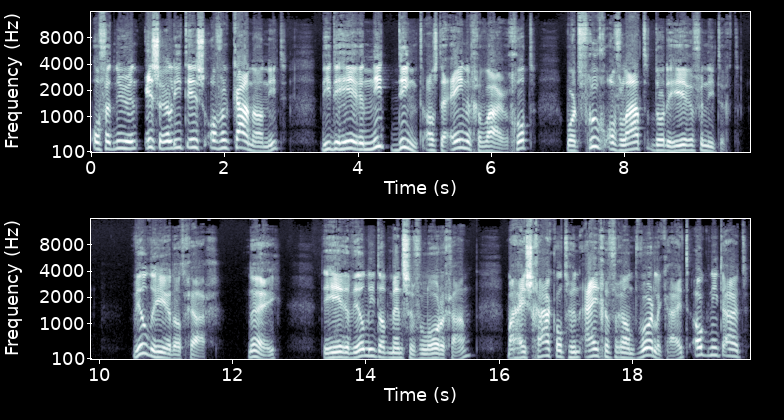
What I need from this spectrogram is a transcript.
of het nu een Israëliet is of een Canaaniet, die de Heere niet dient als de enige ware God, wordt vroeg of laat door de Heere vernietigd. Wil de Heer dat graag? Nee, de Heere wil niet dat mensen verloren gaan, maar hij schakelt hun eigen verantwoordelijkheid ook niet uit.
